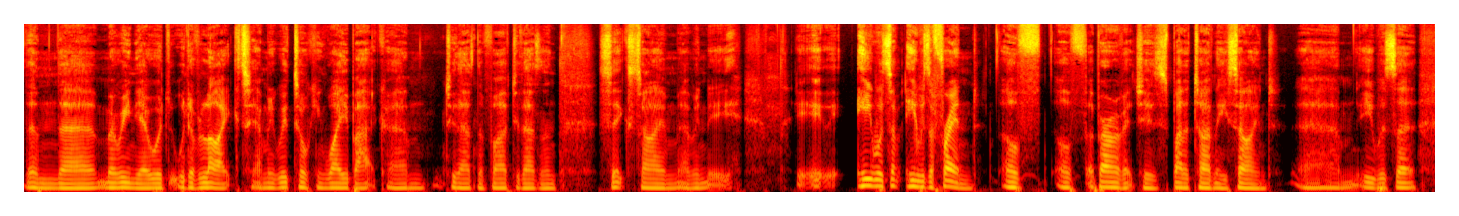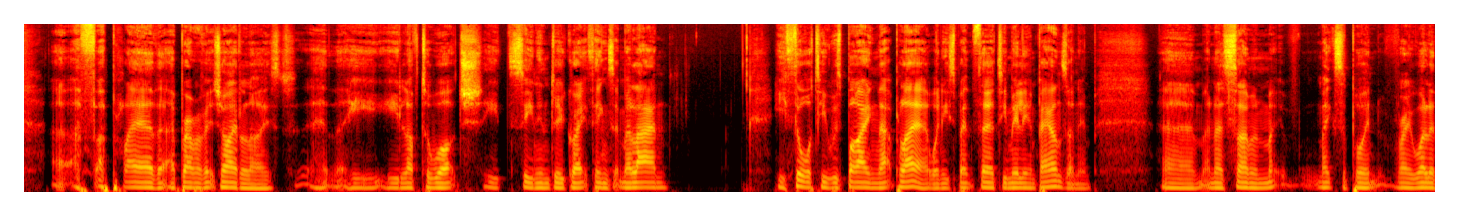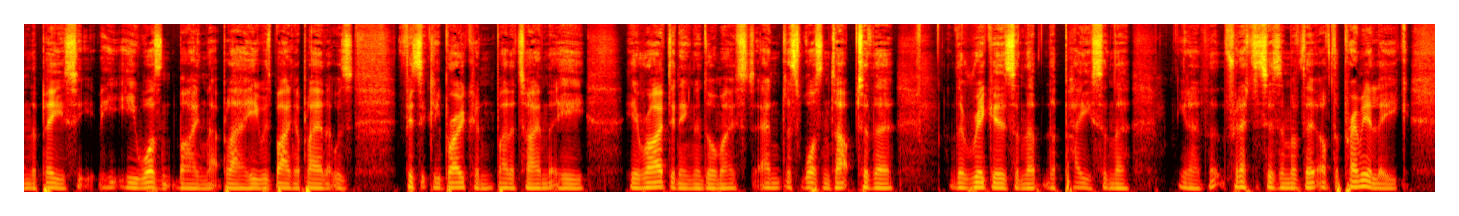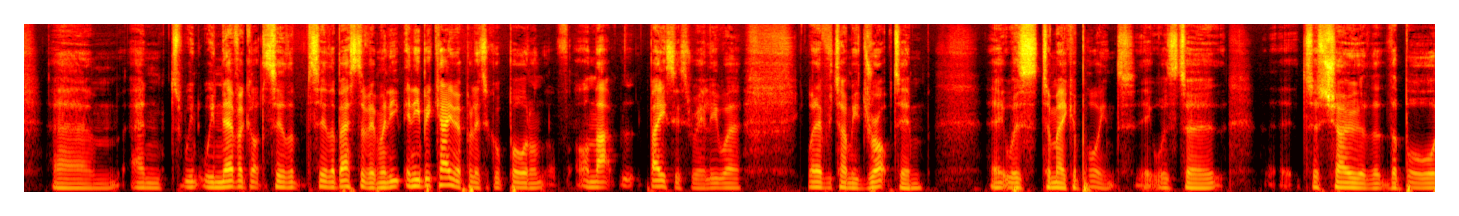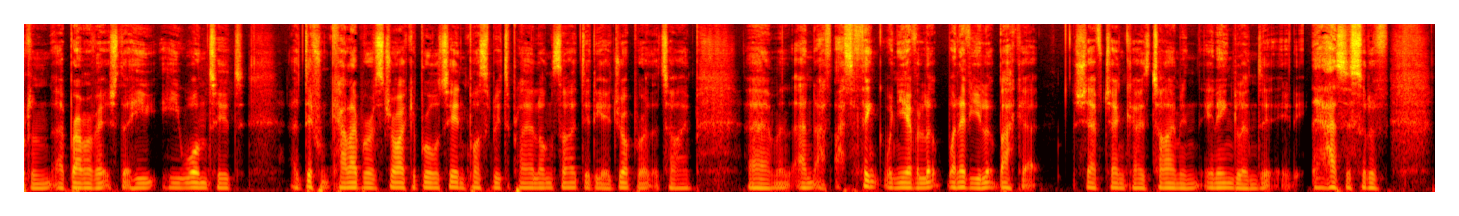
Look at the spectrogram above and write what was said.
than uh, Mourinho would, would have liked. I mean, we're talking way back, um, 2005, 2006 time. I mean, he, was a, he was a friend of of Abramovich's by the time that he signed. Um, he was a, a, a player that Abramovich idolised, uh, that he, he loved to watch. He'd seen him do great things at Milan. He thought he was buying that player when he spent thirty million pounds on him. Um, and as Simon ma- makes the point very well in the piece, he, he, he, wasn't buying that player. He was buying a player that was physically broken by the time that he, he arrived in England almost, and just wasn't up to the the rigors and the, the pace and the you know the fanaticism of the of the Premier League. Um, and we we never got to see the see the best of him, and he and he became a political pawn on on that basis really, where when every time he dropped him, it was to make a point. It was to to show the, the board and Abramovich that he, he wanted a different caliber of striker brought in, possibly to play alongside Didier Drogba at the time. Um, and, and I, I, think when you ever look, whenever you look back at Shevchenko's time in, in England, it, it, it has this sort of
